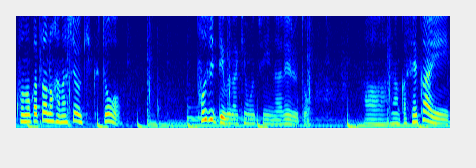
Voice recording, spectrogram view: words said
この方の話を聞くとポジティブな気持ちになれるとあなんか世界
